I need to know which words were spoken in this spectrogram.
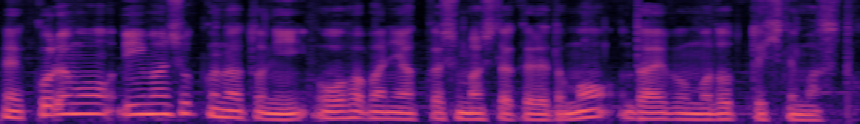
でこれもリーマンショックの後に大幅に悪化しましたけれどもだいぶ戻ってきてますと。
